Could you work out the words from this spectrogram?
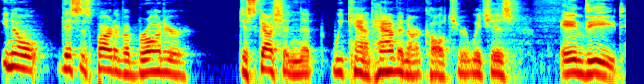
you know, this is part of a broader discussion that we can't have in our culture, which is Indeed.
